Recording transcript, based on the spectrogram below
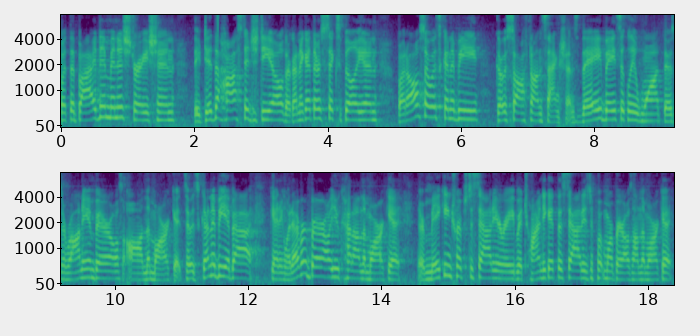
But the Biden administration, they did the hostage deal. They're going to get their six billion, but also it's going to be go soft on sanctions. They basically want those Iranian barrels on the market. So it's going to be about getting whatever barrel you can on the market. They're making trips to Saudi Arabia, trying to get the Saudis to put more barrels on the market.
